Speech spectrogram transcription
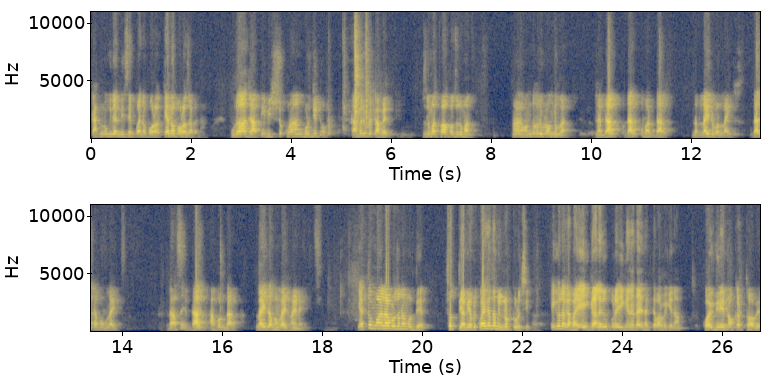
টাকনুগিরার নিচে কেন পড়া কেন পড়া যাবে না? পুরা জাতি, বিশ্ব কোরআন বর্জিত। কাপের উপরে কাপের। জুলুমাত ফাওকা জুলুমাত। হ্যাঁ? অন্ধকারের উপরে অন্ধকার। না dark dark over dark not light over light dark upon light এটা আছে? ডার্ক আপন ডার্ক লাইট আপন লাইট হয় নাই। এত ময়লা আবর্জনার মধ্যে, সত্যি আমি আমি কয়েক হাজার আমি নোট করেছি। এইগুলো ভাই, এই গালের উপরে এইখানে দাঁড়িয়ে থাকতে পারবে কিনা? কয়েকদিনের নখ কাটতে হবে।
